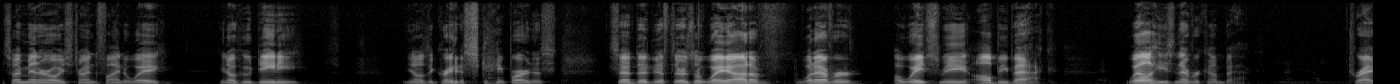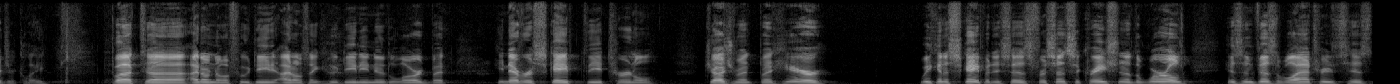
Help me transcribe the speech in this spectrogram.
That's why men are always trying to find a way. You know, Houdini, you know, the great escape artist, said that if there's a way out of whatever awaits me, I'll be back. Well, he's never come back, tragically. But uh, I don't know if Houdini, I don't think Houdini knew the Lord, but he never escaped the eternal judgment. But here, we can escape it. It says, For since the creation of the world, his invisible attributes, his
